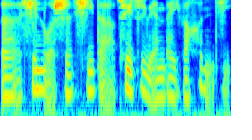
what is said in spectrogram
呃，新罗时期的崔志元的一个痕迹。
